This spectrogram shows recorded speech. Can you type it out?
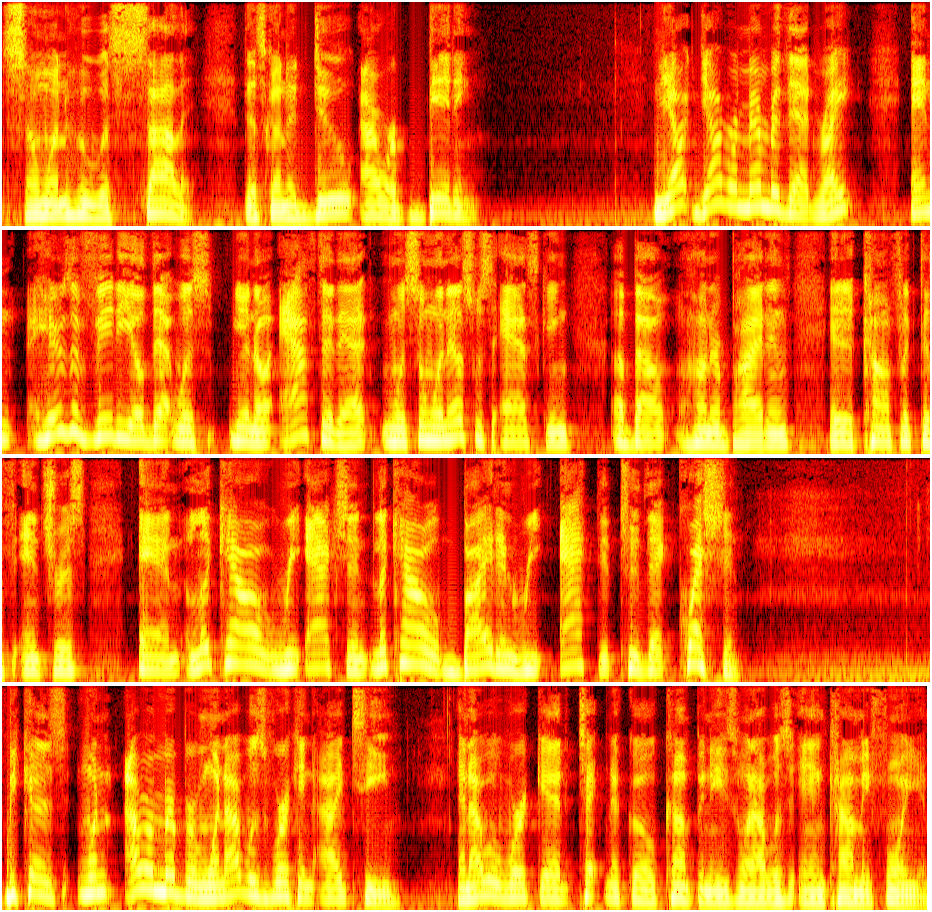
Someone who was solid, that's going to do our bidding. Y'all, y'all remember that, right? And here's a video that was, you know, after that, when someone else was asking about Hunter Biden, a conflict of interest. And look how reaction, look how Biden reacted to that question. Because when I remember when I was working IT and I would work at technical companies when I was in California,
